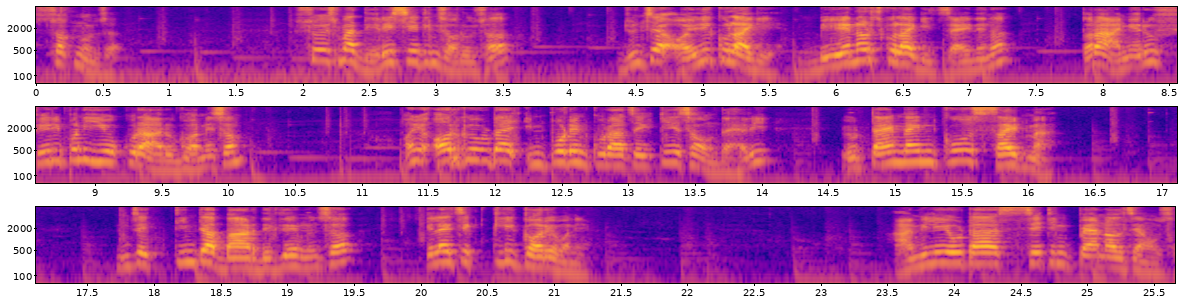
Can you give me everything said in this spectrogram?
सक्नुहुन्छ। सो यसमा धेरै सेटिङ्सहरू छ जुन चाहिँ अहिलेको लागि बिएनर्सको लागि चाहिँदैन तर हामीहरू फेरि पनि यो कुराहरू गर्नेछौँ अनि अर्को एउटा इम्पोर्टेन्ट कुरा चाहिँ के छ भन्दाखेरि यो टाइमलाइनको साइडमा जुन चाहिँ तिनवटा बार देख्दै हुनुहुन्छ यसलाई चाहिँ क्लिक गऱ्यो भने हामीले एउटा सेटिङ प्यानल चाहिँ आउँछ।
